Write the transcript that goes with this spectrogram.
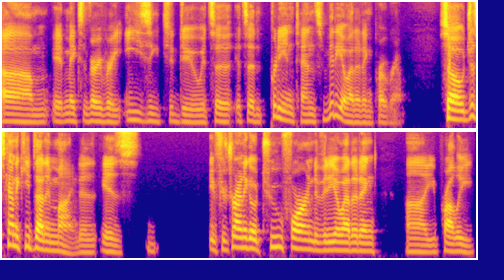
um, it makes it very very easy to do. It's a it's a pretty intense video editing program. So just kind of keep that in mind. Is, is if you're trying to go too far into video editing, uh, you probably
